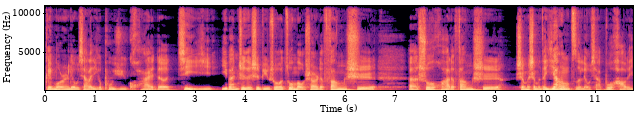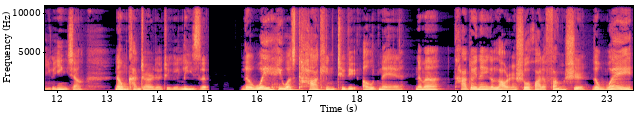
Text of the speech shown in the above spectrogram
给某人留下了一个不愉快的记忆，一般指的是比如说做某事儿的方式，呃，说话的方式，什么什么的样子，留下不好的一个印象。那我们看这儿的这个例子。The way he was talking to the old man，那么他对那个老人说话的方式，the way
